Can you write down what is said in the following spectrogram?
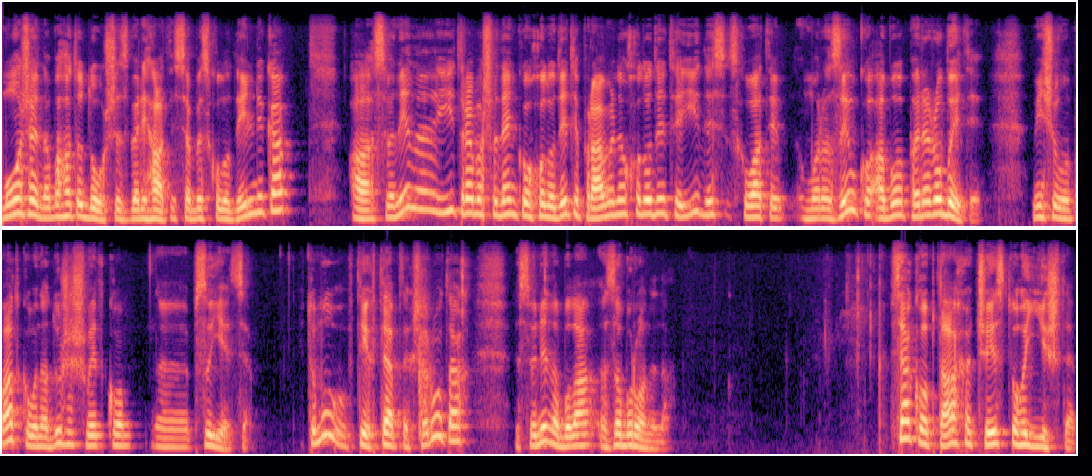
може набагато довше зберігатися без холодильника, а свинина її треба швиденько охолодити, правильно охолодити і десь сховати в морозилку або переробити. В іншому випадку вона дуже швидко е, псується. Тому в тих теплих широтах свинина була заборонена. Всякого птаха чистого їжте,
